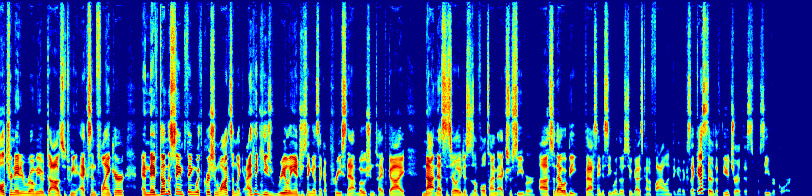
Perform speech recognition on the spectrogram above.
alternated Romeo Doubs between X and flanker, and they've done the same thing with Christian Watson. Like, and I think he's really interesting as like a pre-snap motion type guy, not necessarily just as a full-time X receiver. Uh, so that would be fascinating to see where those two guys kind of file in together because I guess they're the future at this receiver core.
